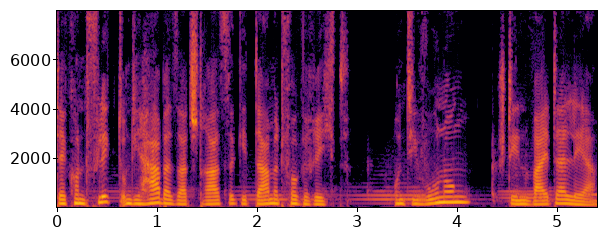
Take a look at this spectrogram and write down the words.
Der Konflikt um die Habersaatstraße geht damit vor Gericht und die Wohnungen stehen weiter leer.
